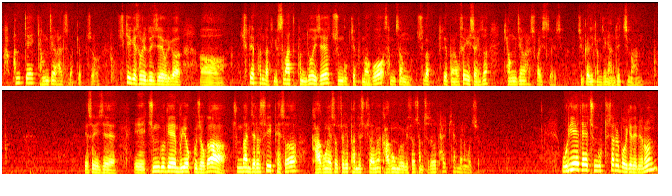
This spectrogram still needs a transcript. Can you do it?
함께 경쟁을 할 수밖에 없죠. 쉽게 얘기해서 우리도 이제 우리가 어 휴대폰 같은 경우 스마트폰도 이제 중국 제품하고 삼성 휴대- 휴대폰하고 세계 시장에서 경쟁을 할 수가. 이제. 지금까지 경쟁이 안 됐지만. 그래서 이제 이 중국의 무역 구조가 중간재를 수입해서 가공해서 조립한 데 수출하면 가공 무역에서 점차적으로 탈피한다는 거죠. 우리에 대해 중국 투자를 보게 되면은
